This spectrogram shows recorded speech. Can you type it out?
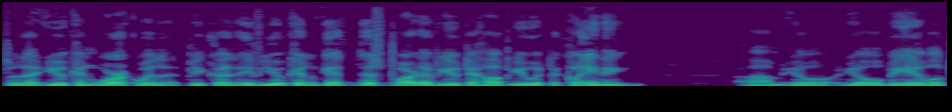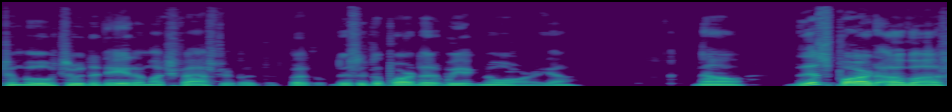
so that you can work with it. Because if you can get this part of you to help you with the cleaning, um, you'll you'll be able to move through the data much faster. But but this is the part that we ignore. Yeah. Now, this part of us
